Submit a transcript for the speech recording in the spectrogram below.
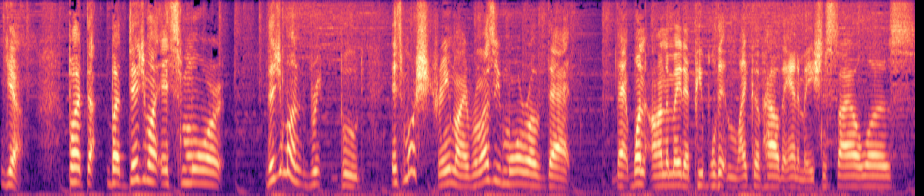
Yeah, but the, but Digimon, it's more Digimon reboot. It's more streamlined. It reminds me more of that that one anime that people didn't like of how the animation style was.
